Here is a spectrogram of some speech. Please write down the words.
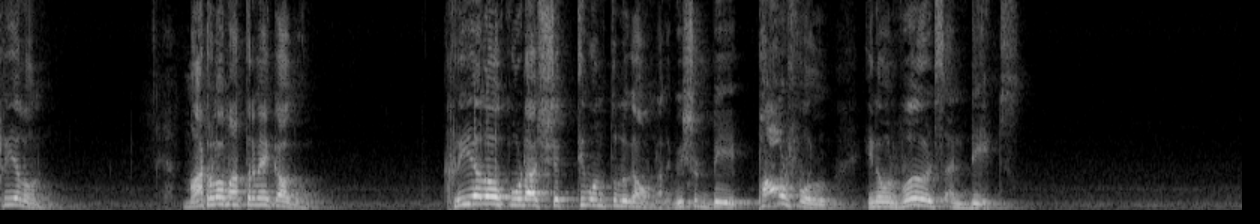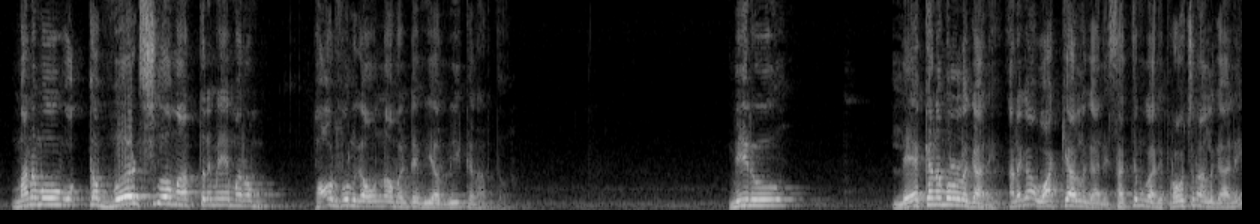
క్రియలోను. మాటలో మాత్రమే కాదు క్రియలో కూడా శక్తివంతులుగా ఉండాలి. We should be powerful in our words and deeds మనము ఒక్క వర్డ్స్లో మాత్రమే మనం పవర్ఫుల్గా ఉన్నామంటే వీఆర్ వీక్ అని అర్థం. మీరు లేఖనములను కానీ అనగా వాక్యాలను కానీ సత్యము కానీ ప్రవచనాలు కానీ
